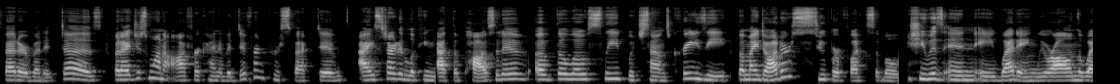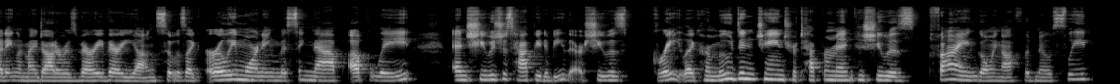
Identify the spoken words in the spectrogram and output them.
better but it does but i just want to offer kind of a different perspective. I started looking at the positive of the low sleep which sounds crazy crazy, but my daughter's super flexible. She was in a wedding. We were all in the wedding when my daughter was very, very young. So it was like early morning, missing nap, up late. And she was just happy to be there. She was great. Like her mood didn't change, her temperament, because she was fine going off with no sleep.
